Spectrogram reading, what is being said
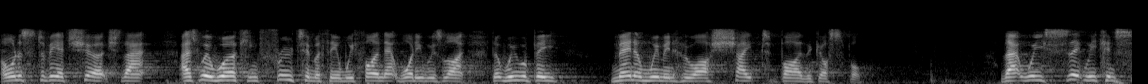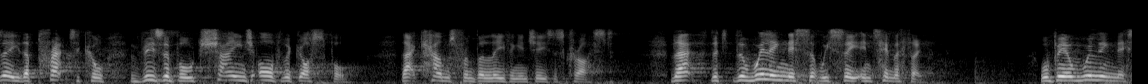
I want us to be a church that, as we're working through Timothy and we find out what he was like, that we would be men and women who are shaped by the gospel. That we, see, we can see the practical, visible change of the gospel that comes from believing in Jesus Christ. That the, the willingness that we see in Timothy will be a willingness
